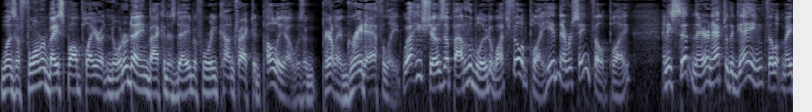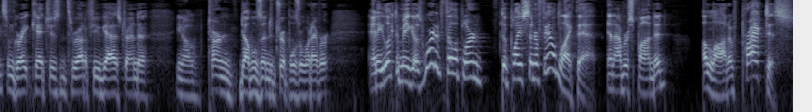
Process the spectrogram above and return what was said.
was a former baseball player at Notre Dame back in his day before he contracted polio, was apparently a great athlete. Well, he shows up out of the blue to watch Philip play. He had never seen Philip play. And he's sitting there, and after the game, Philip made some great catches and threw out a few guys trying to, you know, turn doubles into triples or whatever. And he looked at me and goes, Where did Philip learn to play center field like that? And I responded, A lot of practice.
